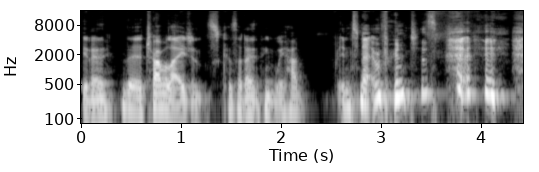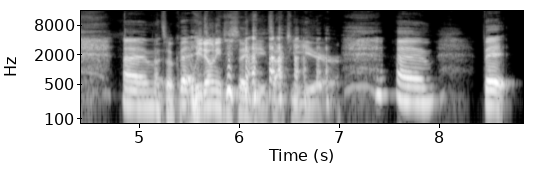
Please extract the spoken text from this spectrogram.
you know the travel agents because I don't think we had internet and printers. um, That's okay. we don't need to say the exact year. um, but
